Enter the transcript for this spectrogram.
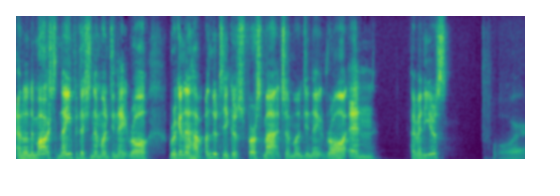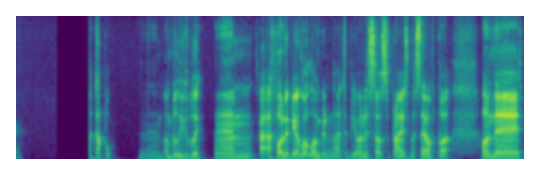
And on the March 9th edition of Monday Night Raw, we're going to have Undertaker's first match on Monday Night Raw in how many years? Four. A couple. Um, unbelievably. Um, I, I, thought it'd be a lot longer than that, to be honest. So I was surprised myself. But on the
